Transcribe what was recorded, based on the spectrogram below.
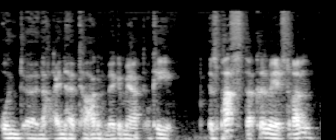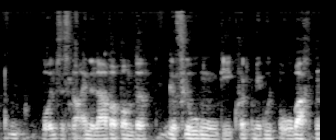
Und äh, nach eineinhalb Tagen haben wir gemerkt, okay, es passt, da können wir jetzt dran. Bei uns ist nur eine Lavabombe geflogen, die konnten wir gut beobachten.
